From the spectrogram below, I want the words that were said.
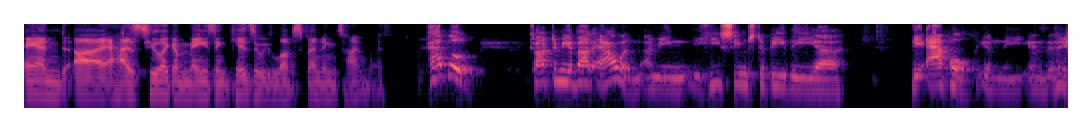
and uh, has two like amazing kids who he loves spending time with. Pablo talk to me about Alan. I mean, he seems to be the uh, the apple in the in the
